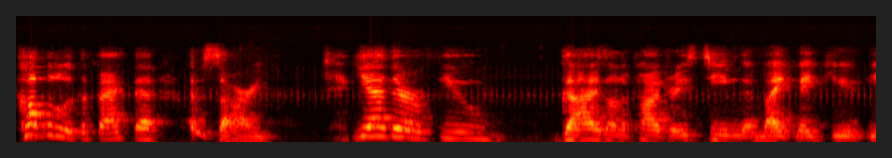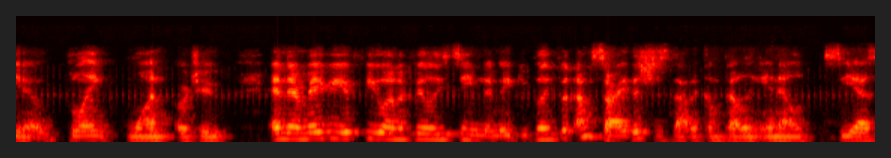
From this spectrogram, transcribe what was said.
coupled with the fact that I'm sorry. Yeah, there are a few guys on the Padres team that might make you, you know, blink one or two. And there may be a few on the Phillies team that make you blink, but I'm sorry, this is not a compelling NLCS.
